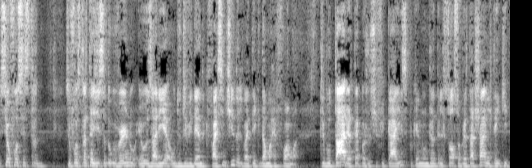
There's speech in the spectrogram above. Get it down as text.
se, eu fosse se eu fosse estrategista do governo, eu usaria o do dividendo que faz sentido. Ele vai ter que dar uma reforma tributária até para justificar isso, porque não adianta ele só sobretaxar, ele tem que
